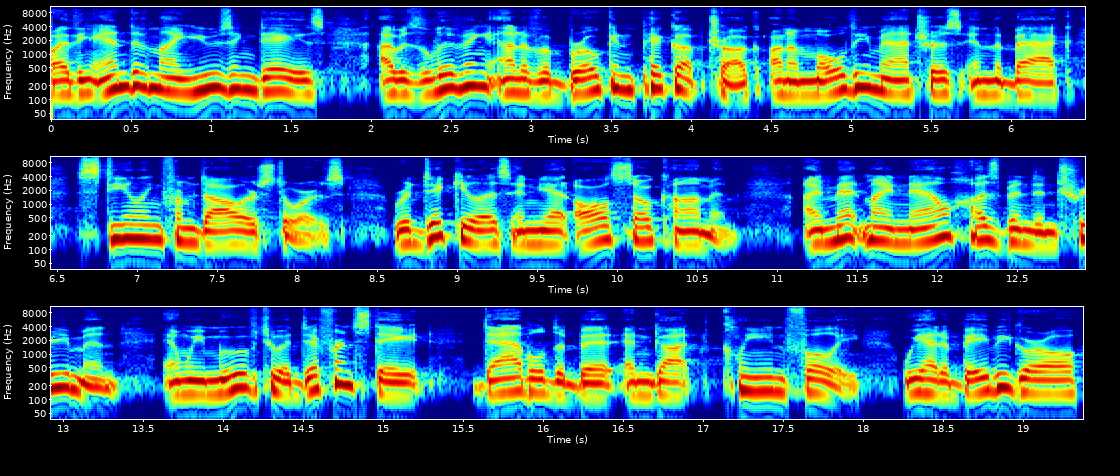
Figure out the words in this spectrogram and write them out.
By the end of my using days, I was living out of a broken pickup truck on a moldy mattress in the back, stealing from dollar stores. Ridiculous and yet all so common. I met my now husband in treatment, and we moved to a different state, dabbled a bit, and got clean fully. We had a baby girl,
